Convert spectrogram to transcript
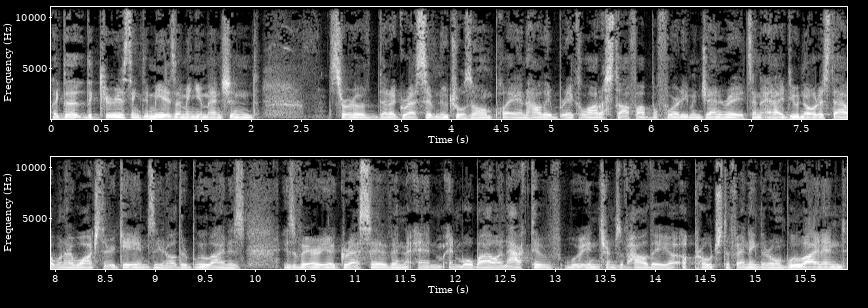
like the, the curious thing to me is, I mean, you mentioned sort of that aggressive neutral zone play and how they break a lot of stuff up before it even generates. And, and I do notice that when I watch their games, you know, their blue line is, is very aggressive and, and, and mobile and active in terms of how they uh, approach defending their own blue line. And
